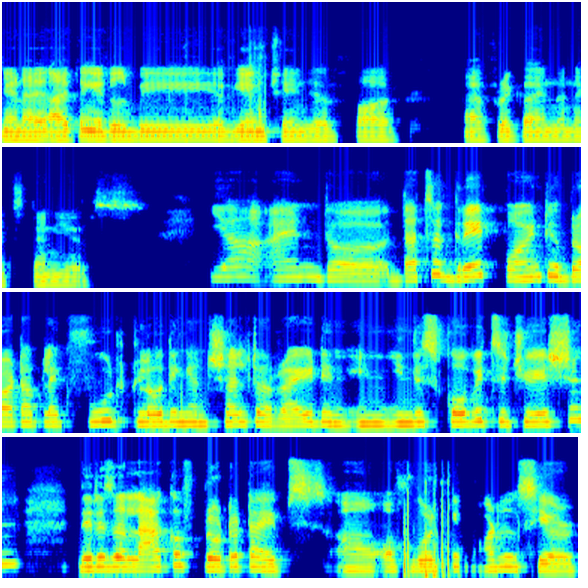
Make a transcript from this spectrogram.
And I, I think it'll be a game changer for Africa in the next 10 years. Yeah, and uh, that's a great point you brought up, like food, clothing, and shelter, right? In in, in this COVID situation, there is a lack of prototypes uh, of working models here,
